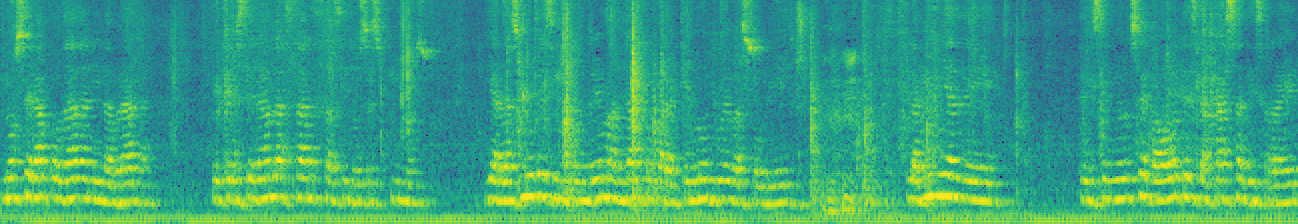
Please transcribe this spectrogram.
no será podada ni labrada. Le crecerán las zarzas y los espinos. Y a las nubes impondré mandato para que no llueva sobre ella. La viña de, del Señor Sebaot es la casa de Israel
